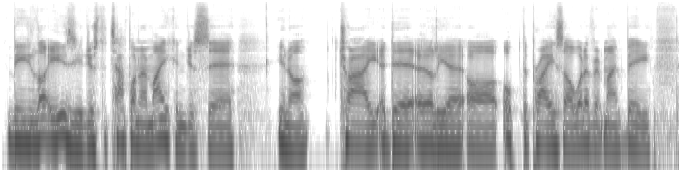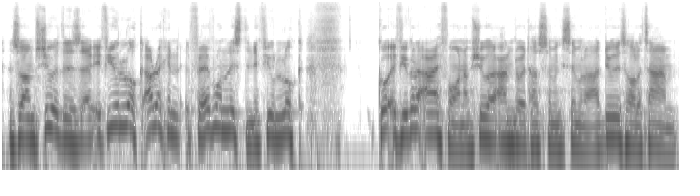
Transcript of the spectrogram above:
It'd be a lot easier just to tap on a mic and just say, you know, try a day earlier or up the price or whatever it might be. And so I'm sure there's, if you look, I reckon for everyone listening, if you look, go if you've got an iPhone, I'm sure Android has something similar. I do this all the time.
